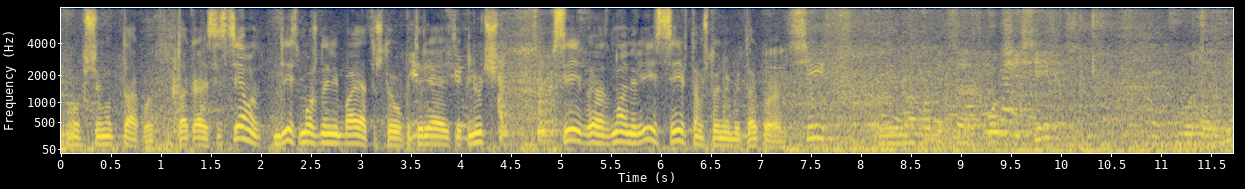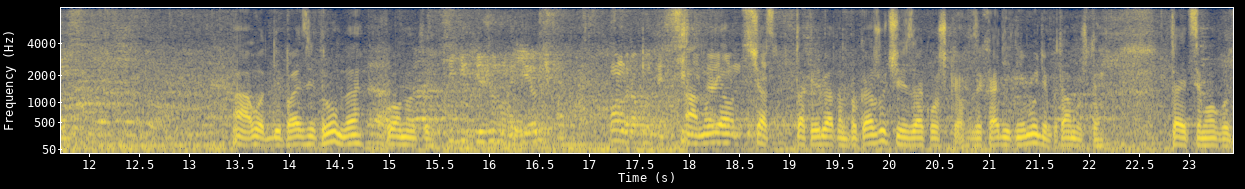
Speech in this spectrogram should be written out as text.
В общем, вот так вот. Такая система. Здесь можно не бояться, что вы потеряете ключ. Сейф, э, в номере есть сейф, там что-нибудь такое. Сейф, э, находится общий сейф. Вот он здесь. А, вот депозит рум, да, комнаты. Сидит дежурная девочка. Он работает с 7 А, ну я вот 11. сейчас так ребятам покажу через окошко. Заходить не будем, потому что тайцы могут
